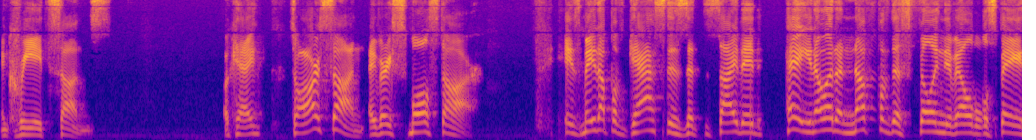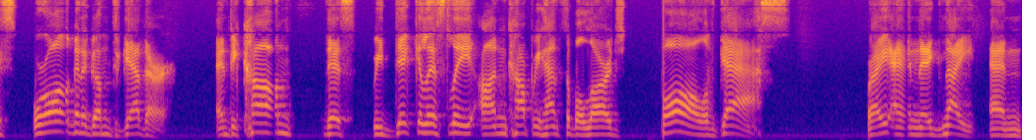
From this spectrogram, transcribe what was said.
and create suns. Okay. So our sun, a very small star, is made up of gases that decided, hey, you know what? Enough of this filling the available space. We're all going to come together and become this ridiculously uncomprehensible large ball of gas, right? And ignite. And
